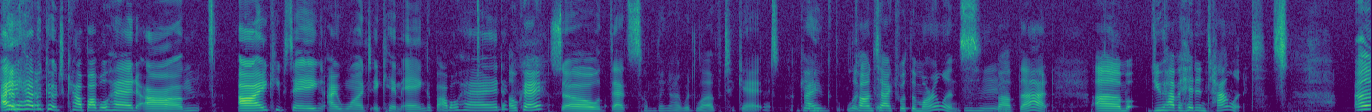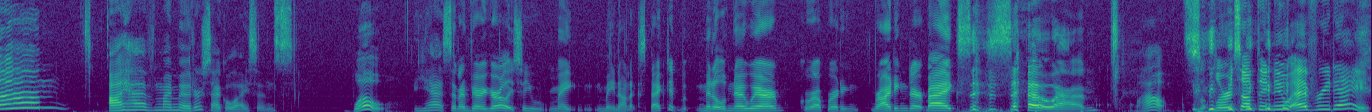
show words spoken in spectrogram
I have a Coach Cal bobblehead. Um, I keep saying I want a Kim Ng bobblehead. Okay. So that's something I would love to get. Get I contact with the Marlins Mhm. about that. Um, do you have a hidden talent? Um, I have my motorcycle license. Whoa. Yes, and I'm very girly, so you may may not expect it. But middle of nowhere, grew up riding riding dirt bikes. so um, Wow. So learn something new every day.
